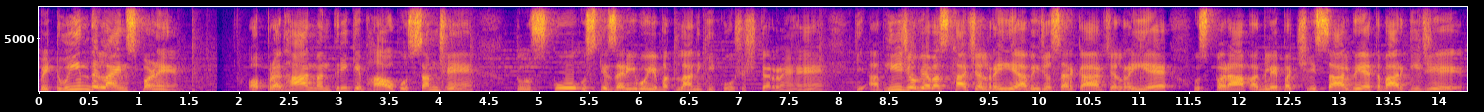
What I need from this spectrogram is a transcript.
बिटवीन द लाइंस पढ़ें और प्रधानमंत्री के भाव को समझें तो उसको, उसके ज़रिए वो ये बतलाने की कोशिश कर रहे हैं कि अभी जो व्यवस्था चल रही है, अभी जो सरकार चल रही है, उस पर आप अगले 25 साल भी एतबार कीजिए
